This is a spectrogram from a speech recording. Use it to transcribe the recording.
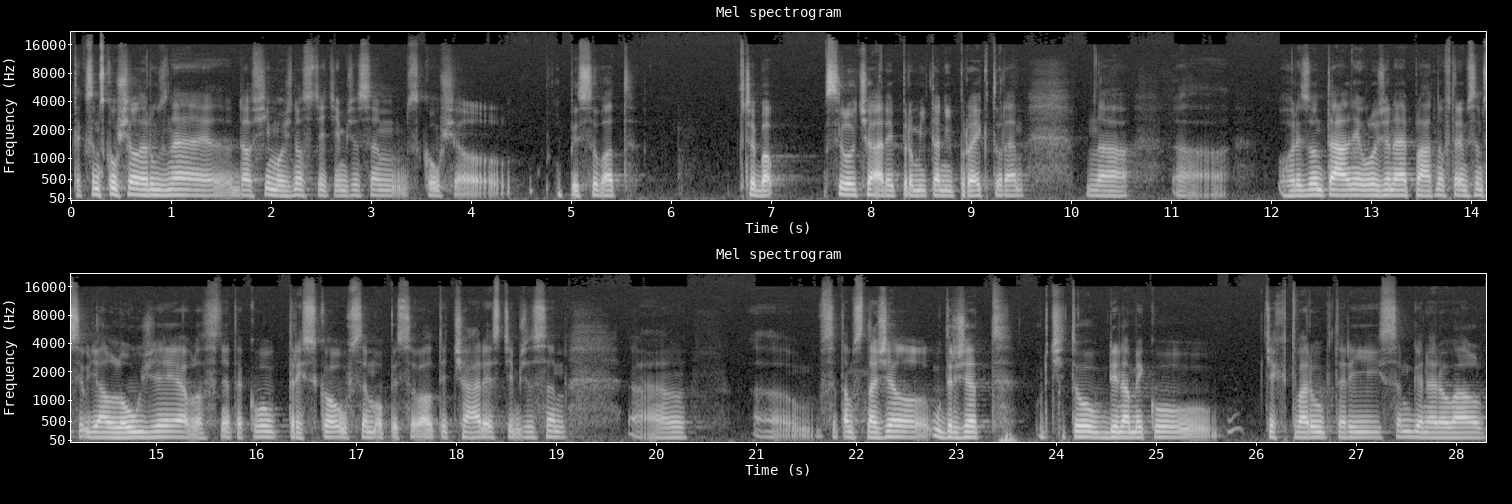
tak jsem zkoušel různé další možnosti tím, že jsem zkoušel upisovat třeba siločáry promítaný projektorem na horizontálně uložené plátno, v kterém jsem si udělal louži a vlastně takovou tryskou jsem opisoval ty čáry s tím, že jsem se tam snažil udržet určitou dynamiku těch tvarů, který jsem generoval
